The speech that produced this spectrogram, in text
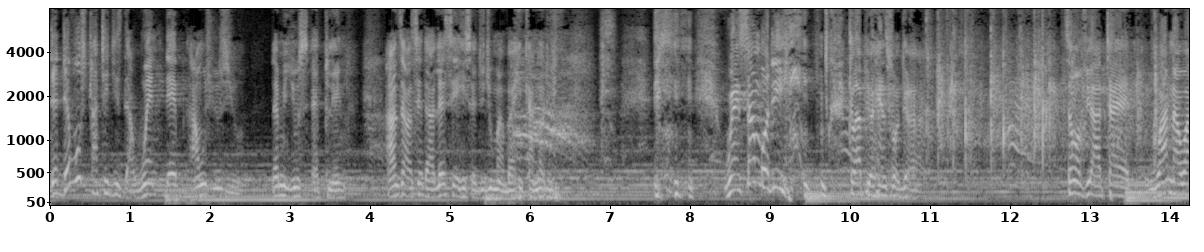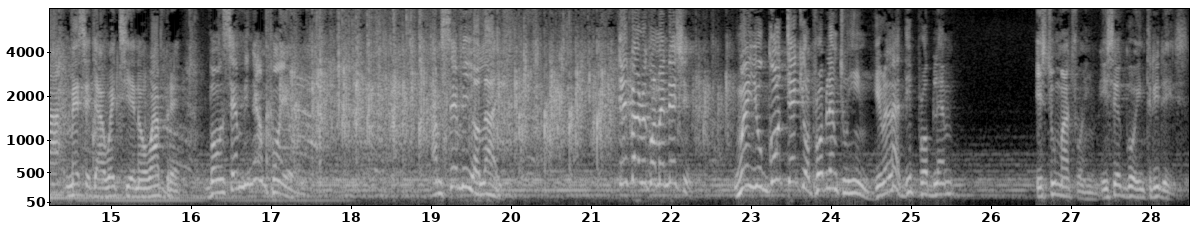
The devil's strategy is that when they, I won't use you. Let me use a plane. Answer, I said that. Let's say he's a juju man, but he cannot. when somebody, clap your hands for God. Some of you are tired. One hour message I wait here, no wabre. Point. Oh. I'm saving your life. It's my recommendation. When you go take your problem to him, he realized this problem is too much for him. He said, Go in three days.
